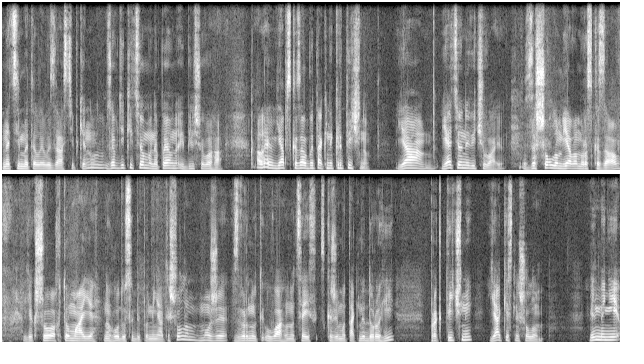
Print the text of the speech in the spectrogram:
на ці металеві застібки. Ну, завдяки цьому, напевно, і більше вага. Але я б сказав би так, не критично. Я, я цього не відчуваю. За шолом я вам розказав. Якщо хто має нагоду собі поміняти шолом, може звернути увагу на цей, скажімо так, недорогий, практичний, якісний шолом. Він мені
